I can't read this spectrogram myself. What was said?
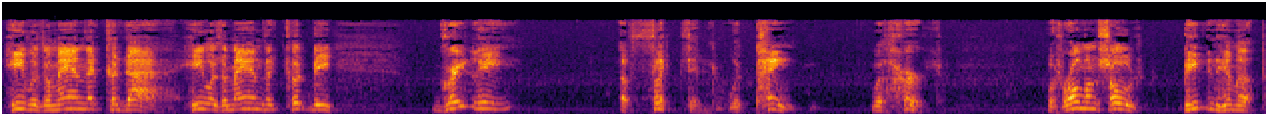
He was a man that could die. He was a man that could be greatly afflicted with pain, with hurt, with Roman soldiers beating him up.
